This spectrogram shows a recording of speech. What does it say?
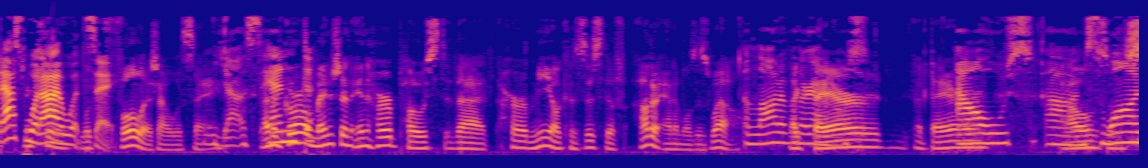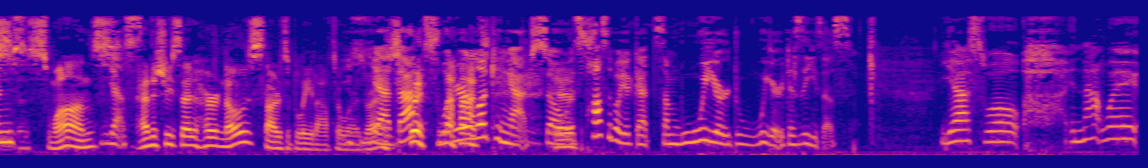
That's what I would Look say. Foolish, I would say. Yes, And, and- the girl mentioned in her post that her meal consists of other animals as well. A lot of like other bear, animals. a bear, Owls, um, owls swans. swans. Yes. And she said her nose started to bleed afterwards, right? Yeah, that's it's what you're looking at. So it's, it's- possible you get some weird, weird diseases. Yes, well, in that way,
